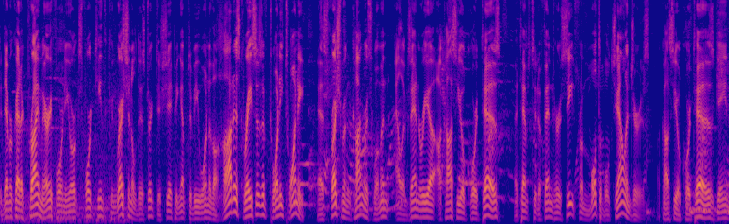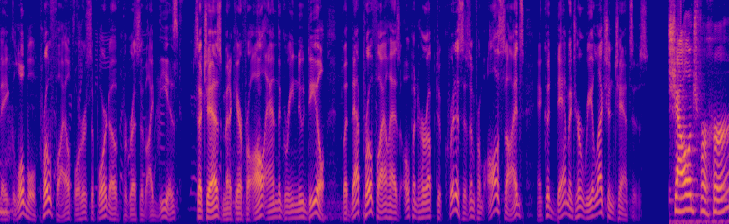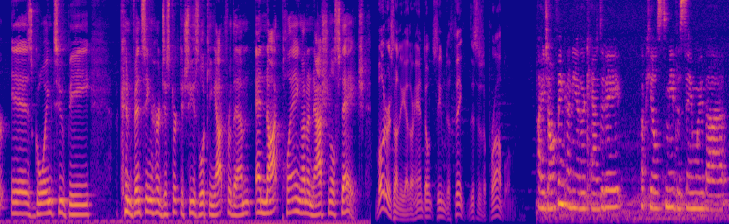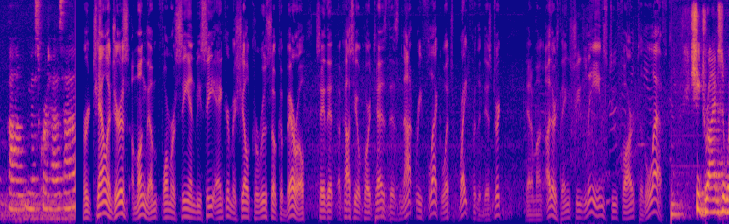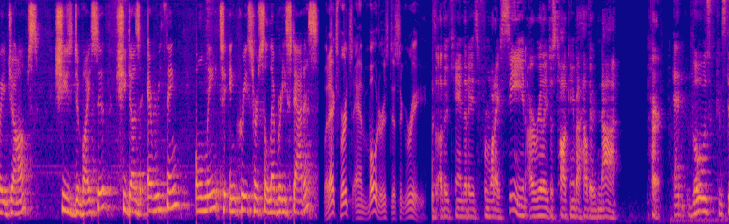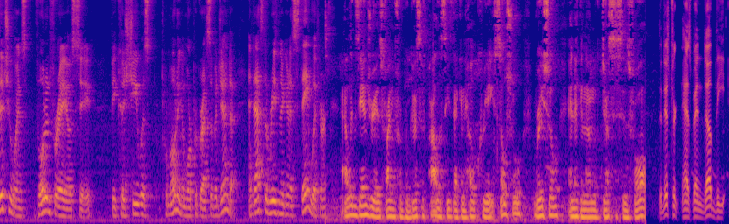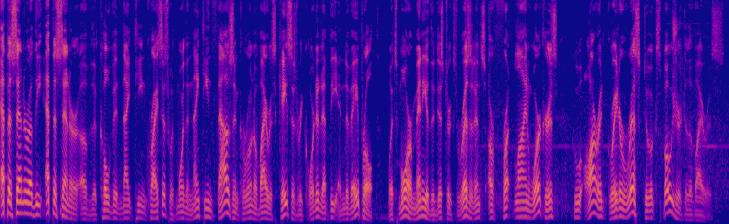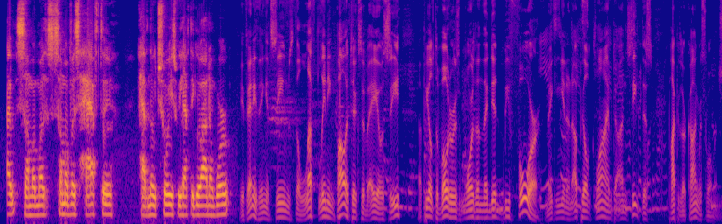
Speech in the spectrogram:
The Democratic primary for New York's 14th congressional district is shaping up to be one of the hottest races of 2020 as freshman Congresswoman Alexandria Ocasio Cortez attempts to defend her seat from multiple challengers. Ocasio Cortez gained a global profile for her support of progressive ideas such as Medicare for All and the Green New Deal. But that profile has opened her up to criticism from all sides and could damage her reelection chances challenge for her is going to be convincing her district that she's looking out for them and not playing on a national stage. Voters, on the other hand, don't seem to think this is a problem. I don't think any other candidate appeals to me the same way that um, Ms. Cortez has. Her challengers, among them former CNBC anchor Michelle Caruso Cabrero, say that Ocasio Cortez does not reflect what's right for the district that, among other things, she leans too far to the left. She drives away jobs. She's divisive. She does everything only to increase her celebrity status. But experts and voters disagree. Other candidates, from what I've seen, are really just talking about how they're not her. And those constituents voted for AOC because she was promoting a more progressive agenda. And that's the reason they're going to stay with her. Alexandria is fighting for progressive policies that can help create social, racial, and economic justices for all. The district has been dubbed the epicenter of the epicenter of the COVID 19 crisis, with more than 19,000 coronavirus cases recorded at the end of April. What's more, many of the district's residents are frontline workers who are at greater risk to exposure to the virus. Some of us, some of us have to have no choice. We have to go out and work. If anything, it seems the left leaning politics of AOC appeal to voters more than they did before, making it an uphill climb to unseat this popular congresswoman.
